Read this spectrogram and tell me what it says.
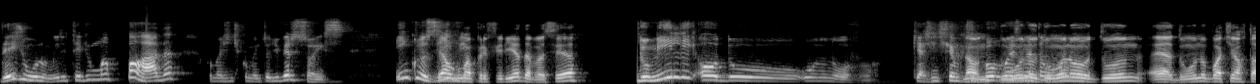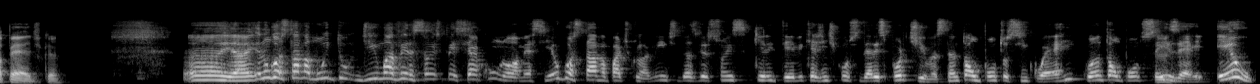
desde o Uno Mille, teve uma porrada, como a gente comentou, de versões. Inclusive. Tem alguma preferida você? Do Mille ou do Uno novo? Que a gente chama não, de novo, do mas Uno, é do, Uno, novo. do Uno, é, do Uno botinha ortopédica. Ai, ai, eu não gostava muito de uma versão especial com nome. Assim, eu gostava particularmente das versões que ele teve que a gente considera esportivas, tanto a 1.5R quanto a 1.6R. Hum. Eu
